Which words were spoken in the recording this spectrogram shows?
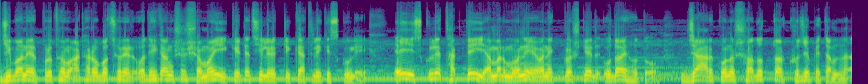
জীবনের প্রথম আঠারো বছরের অধিকাংশ সময়ই কেটেছিল একটি ক্যাথলিক স্কুলে। এই স্কুলে থাকতেই আমার মনে অনেক প্রশ্নের উদয় হতো। যার কোনো সদুত্তর খুঁজে পেতাম না।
